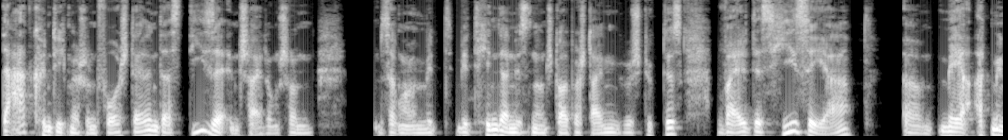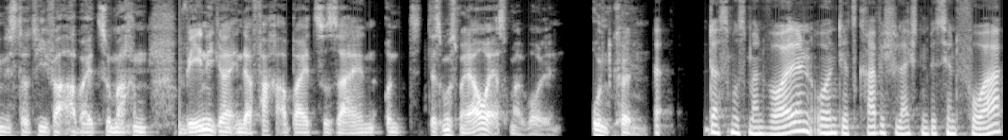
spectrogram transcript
Da könnte ich mir schon vorstellen, dass diese Entscheidung schon sagen wir mal, mit, mit Hindernissen und Stolpersteinen bestückt ist, weil das hieße ja, mehr administrative Arbeit zu machen, weniger in der Facharbeit zu sein. Und das muss man ja auch erstmal wollen und können. Das muss man wollen. Und jetzt greife ich vielleicht ein bisschen vor.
